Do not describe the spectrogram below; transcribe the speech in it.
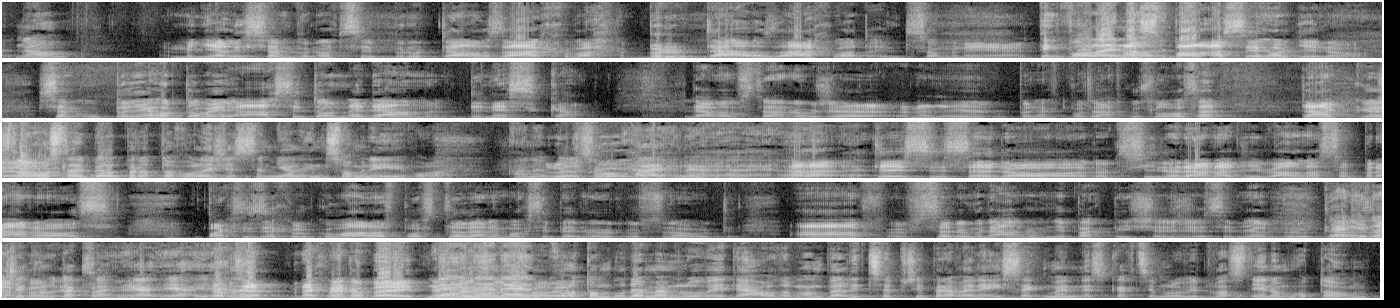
No? Měl jsem v noci brutál záchvat, brutál záchvat insomnie. Ty vole, no... A spal asi hodinu. Jsem úplně hotový a asi to nedám dneska. Dávám stranou, že není úplně v pořádku slovosled. Tak, eh, slovosled byl proto, vole, že jsem měl insomnii, vole. A nebyl Ludku, jsem, hele, hele, hele, hele, ty jsi se do, do tří do rána díval na Sopranos, pak si se chvilku válel v posteli a nemohl si pět minut usnout. A v, v sedm ráno mě pak píšeš, že jsi měl brutál Já ti to řeknu takhle, já- já- já- Dobře, nechme to být. Ne, ne, ne, bavit. o tom budeme mluvit, já o tom mám velice připravený segment, dneska chci mluvit vlastně jenom o tom.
